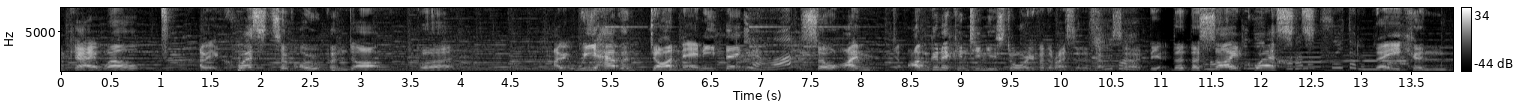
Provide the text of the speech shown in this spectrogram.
Okay, well, I mean, quests have opened up, but I mean, we haven't done anything. So I'm I'm gonna continue story for the rest of this episode. The the, the side quests, they can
